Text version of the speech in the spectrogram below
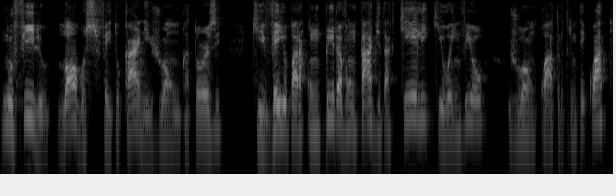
No Filho, Logos feito carne, João 14, que veio para cumprir a vontade daquele que o enviou, João 4,34.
